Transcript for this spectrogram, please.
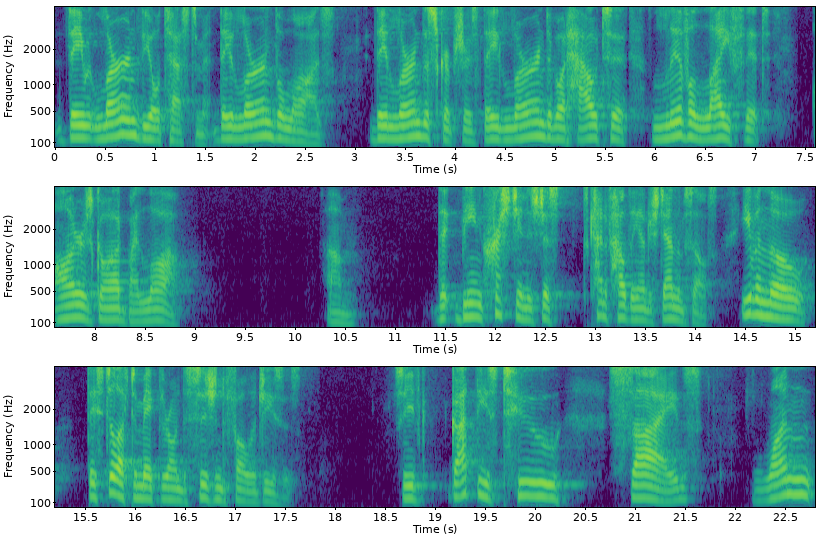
they learned the Old Testament, they learned the laws, they learned the scriptures, they learned about how to live a life that honors God by law. Um, that being Christian is just kind of how they understand themselves, even though they still have to make their own decision to follow Jesus. So you've got these two sides. One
